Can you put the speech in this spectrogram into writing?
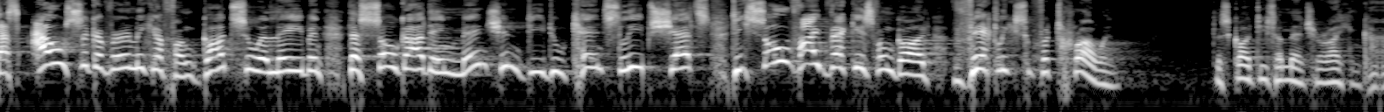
das Außergewöhnliche von Gott zu erleben, dass sogar den Menschen, die du kennst, liebst, schätzt, die so weit weg ist von Gott, wirklich zu vertrauen, dass Gott dieser Mensch erreichen kann.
